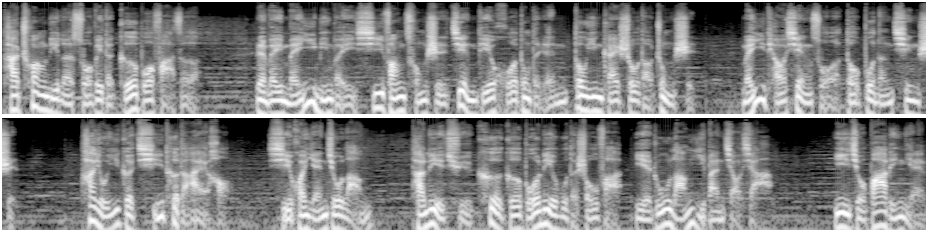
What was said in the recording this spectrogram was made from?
他创立了所谓的格伯法则。认为每一名为西方从事间谍活动的人都应该受到重视，每一条线索都不能轻视。他有一个奇特的爱好，喜欢研究狼。他猎取克格勃猎物的手法也如狼一般狡黠。一九八零年，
